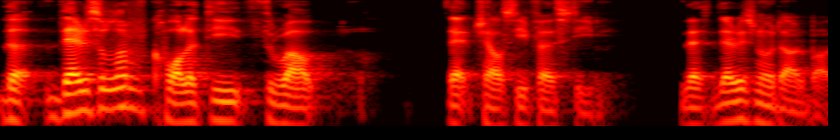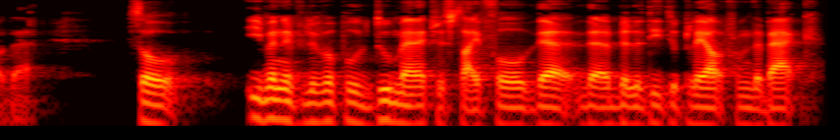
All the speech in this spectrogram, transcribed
The there is a lot of quality throughout that Chelsea first team. There, there is no doubt about that. So even if Liverpool do manage to stifle their their ability to play out from the back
